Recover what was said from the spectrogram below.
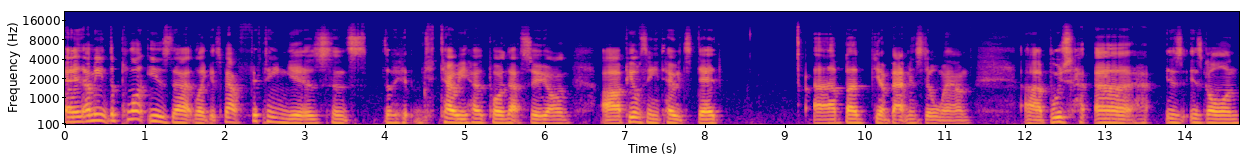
And I mean, the plot is that like it's about fifteen years since the Terry had put that suit on. Uh, people think Terry's dead uh, but you know, Batman's still around. Uh, Bruce uh, is is gone,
